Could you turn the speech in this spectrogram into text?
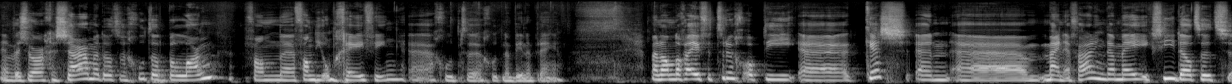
En we zorgen samen dat we goed dat belang van, uh, van die omgeving uh, goed, uh, goed naar binnen brengen. Maar dan nog even terug op die CAS en mijn ervaring daarmee. Ik zie dat het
